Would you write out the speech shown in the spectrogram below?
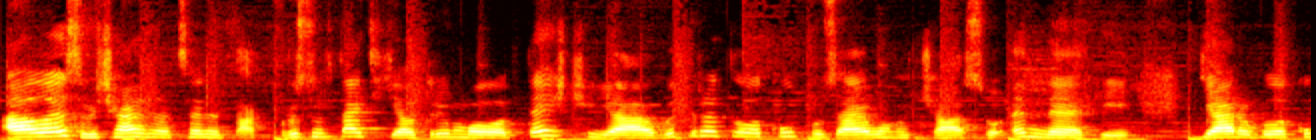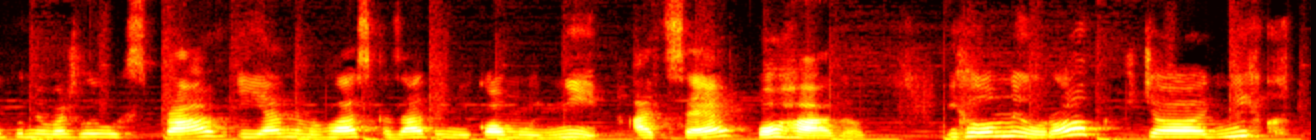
Але звичайно, це не так. В результаті я отримала те, що я витратила купу зайвого часу, енергії. Я робила купу неважливих справ, і я не могла сказати нікому ні. А це погано. І головний урок, що ніхто.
